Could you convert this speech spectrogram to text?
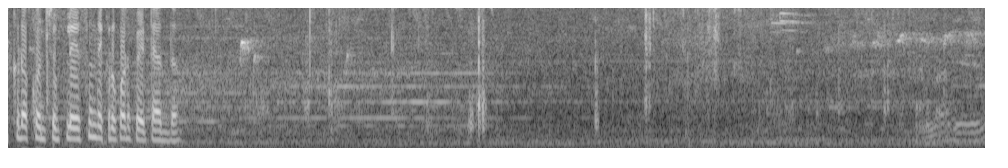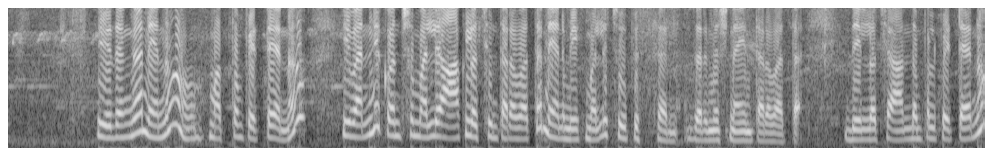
ఇక్కడ కొంచెం ప్లేస్ ఉంది ఇక్కడ కూడా పెట్టేద్దాం. ఈ విధంగా నేను మొత్తం పెట్టాను. ఇవన్నీ కొంచెం మళ్ళీ ఆకులు వచ్చిన తర్వాత నేను మీకు మళ్ళీ చూపిస్తాను. జర్మినేషన్ అయిన తర్వాత దీనిలో చాందంపులు పెట్టాను.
